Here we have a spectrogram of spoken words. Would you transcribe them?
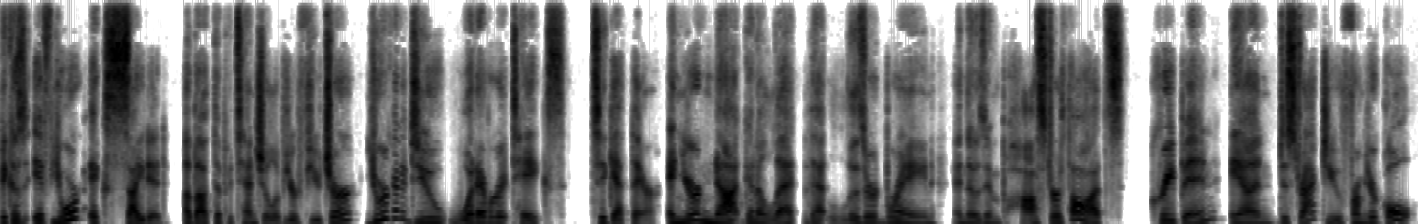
Because if you're excited about the potential of your future, you're going to do whatever it takes to get there. And you're not going to let that lizard brain and those imposter thoughts creep in and distract you from your goal.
